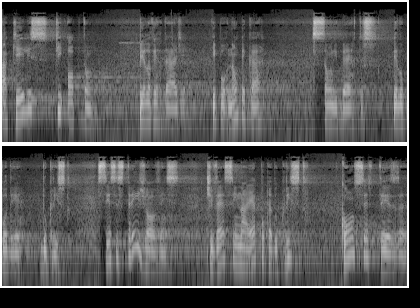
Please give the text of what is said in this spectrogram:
aqueles que optam pela verdade e por não pecar são libertos pelo poder do Cristo. Se esses três jovens tivessem na época do Cristo, com certeza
